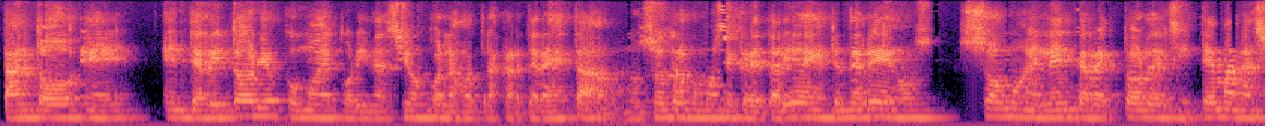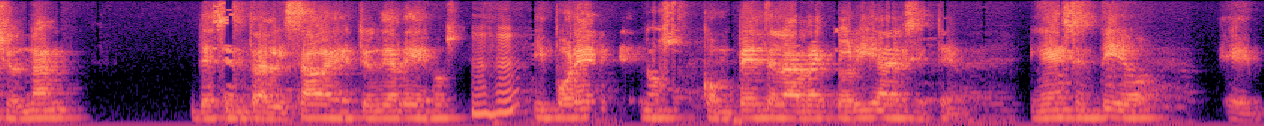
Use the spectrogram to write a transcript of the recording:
tanto en, en territorio como de coordinación con las otras carteras de Estado. Nosotros como Secretaría de Gestión de Riesgos somos el ente rector del Sistema Nacional descentralizada de gestión de riesgos y por ende nos compete la rectoría del sistema. En ese sentido, eh,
